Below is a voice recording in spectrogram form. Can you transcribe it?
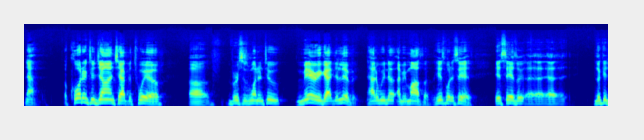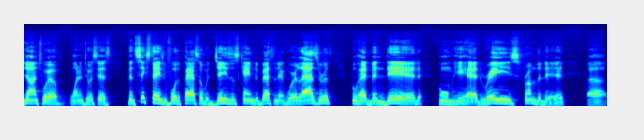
Now, according to John chapter 12, uh, verses 1 and 2, Mary got delivered. How do we know? I mean, Martha. Here's what it says it says, uh, uh, uh Look at John 12, 1 and 2. It says, Then six days before the Passover, Jesus came to Bethany, where Lazarus, who had been dead, whom he had raised from the dead, uh,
